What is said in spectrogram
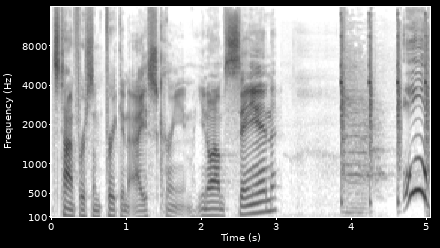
It's time for some freaking ice cream. You know what I'm saying? Ooh!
